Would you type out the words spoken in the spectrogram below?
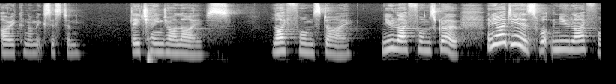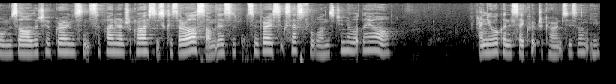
our economic system. They change our lives. Life forms die. New life forms grow. And the idea is what the new life forms are that have grown since the financial crisis, because there are some. There's some very successful ones. Do you know what they are? And you're all going to say cryptocurrencies, aren't you?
